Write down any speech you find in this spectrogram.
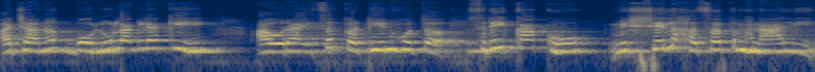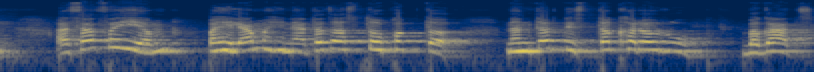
अचानक बोलू लागल्या की आवरायचं कठीण होतं. श्री काकू मिश्शील हसत म्हणाली असा संयम पहिल्या महिन्यातच असतो फक्त. नंतर दिसतं खरं रूप. बघाच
